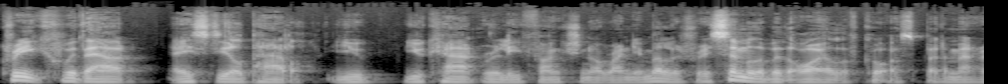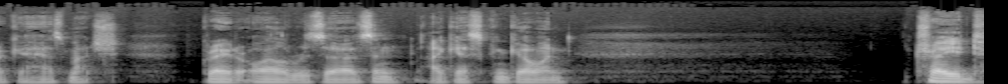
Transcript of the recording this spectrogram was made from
creek without a steel paddle. You, you can't really function or run your military. Similar with oil, of course, but America has much greater oil reserves and I guess can go and trade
